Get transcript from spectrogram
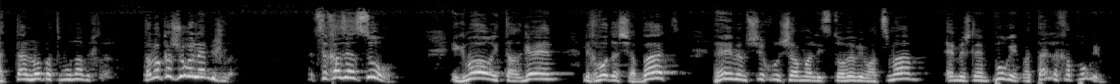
אתה לא בתמונה בכלל, אתה לא קשור אליהם בכלל, אצלך זה אסור. יגמור, יתארגן לכבוד השבת, הם ימשיכו שם להסתובב עם עצמם, הם יש להם פורים, אתה אין לך פורים.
